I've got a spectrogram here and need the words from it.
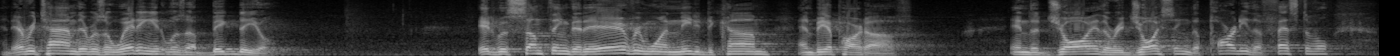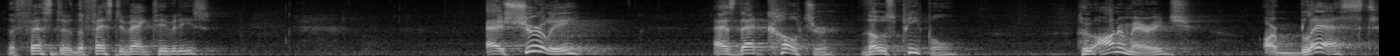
And every time there was a wedding, it was a big deal. It was something that everyone needed to come and be a part of. In the joy, the rejoicing, the party, the festival, the festive, the festive activities. As surely as that culture, those people who honor marriage are blessed.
